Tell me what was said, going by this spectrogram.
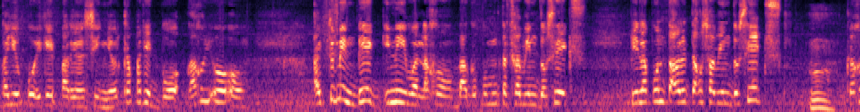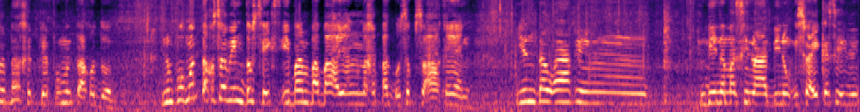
Kayo po ikay pareho senior? Kapatid po? Ako'y oo. Ay tumindig, iniwan ako bago pumunta sa window 6. Pinapunta ulit ako sa window 6. Hmm. Kako bakit? Kaya pumunta ako doon. Nung pumunta ako sa window 6, ibang babae ang nakipag-usap sa akin. Yun daw aking, hindi naman sinabi nung isa eh kasi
